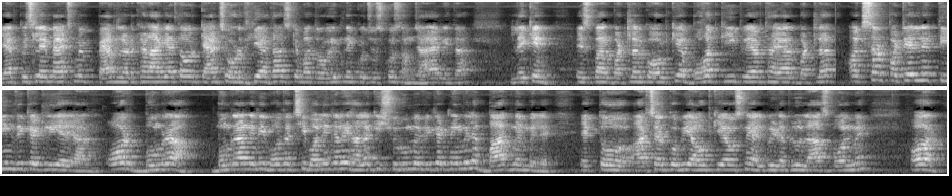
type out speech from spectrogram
यार, पिछले मैच में पैर लड़खड़ा गया था और कैच छोड़ दिया था, उसके बाद रोहित ने कुछ उसको समझाया भी था। लेकिन इस बार बटलर को आउट किया। बहुत की प्लेयर था यार बटलर। अक्षर पटेल ने तीन विकेट लिए यार, और बुमराह। बुमराह ने भी बहुत अच्छी बॉलिंग करी, हालाँकि शुरू में विकेट नहीं मिले, बाद में मिले। एक तो आर्चर को भी आउट किया उसने एलबीडब्ल्यू लास्ट बॉल में। और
